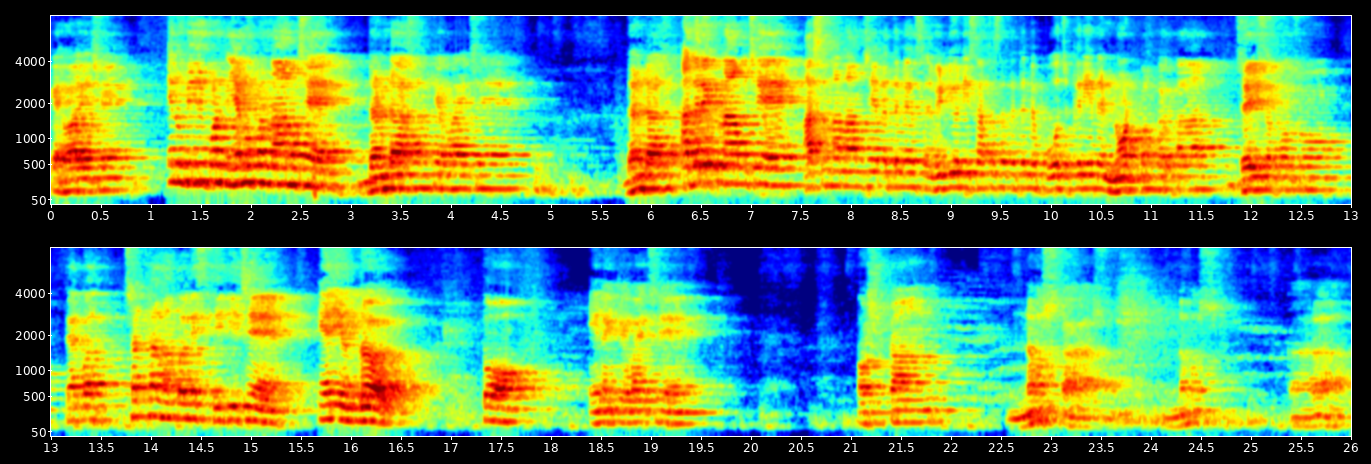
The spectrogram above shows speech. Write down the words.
કહેવાય છે. એનું બીજું પણ, એનું પણ નામ છે દંડાસન કહેવાય છે. દંડાસન, આ દરેક નામ છે, આસનના નામ છે અને તમે વિડિયોની સાથે સાથે તમે પોઝ કરી અને નોટ પણ કરતા જઈ શકો છો. ત્યારબાદ છઠ્ઠા નંબરની સ્થિતિ છે એની અંદર તો એને કહેવાય છે અષ્ટાંગ નમસ્કારાસન નમસ્કારાસન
